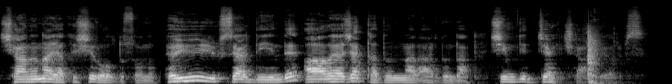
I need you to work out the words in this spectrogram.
Şanına yakışır oldu sonu. Höyü yükseldiğinde ağlayacak kadınlar ardından. Şimdi cenk çağırıyor bizi.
